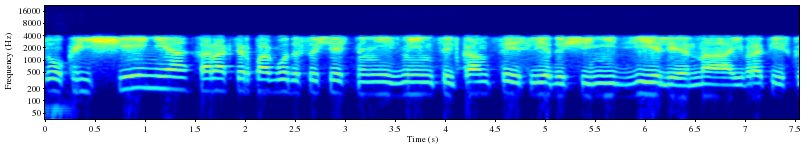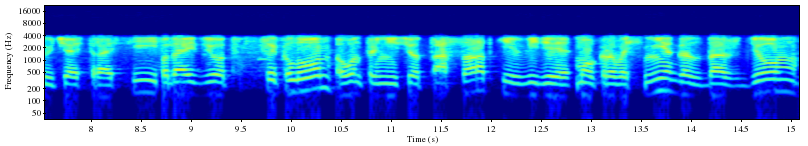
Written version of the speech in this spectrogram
до крещения характер погоды существенно не изменится. И в конце следующей недели на европейскую часть России подойдет циклон, он принесет осадки в виде мокрого снега с дождем.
